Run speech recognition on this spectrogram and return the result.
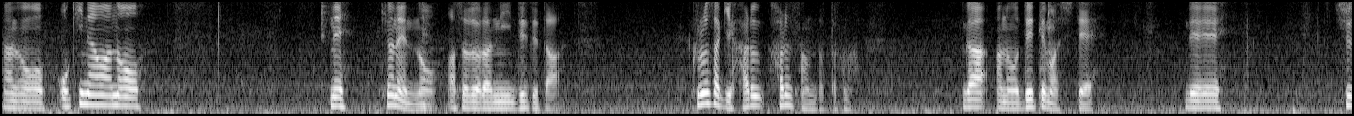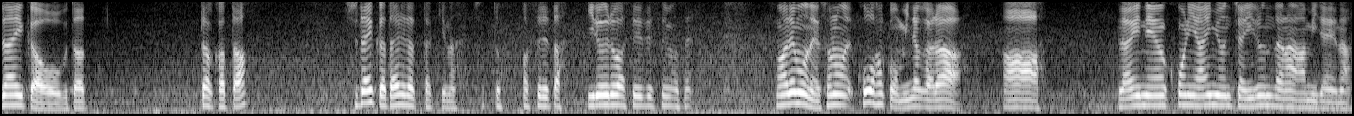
あの沖縄のね去年の朝ドラに出てた黒崎春春さんだったかな？があの出てまして。で主題歌を歌ってった方？主題歌誰だったっけな？ちょっと忘れた。いろいろ忘れてすみません。まあでもねその「紅白」を見ながらああ来年はここにあいみょんちゃんいるんだなみたいな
